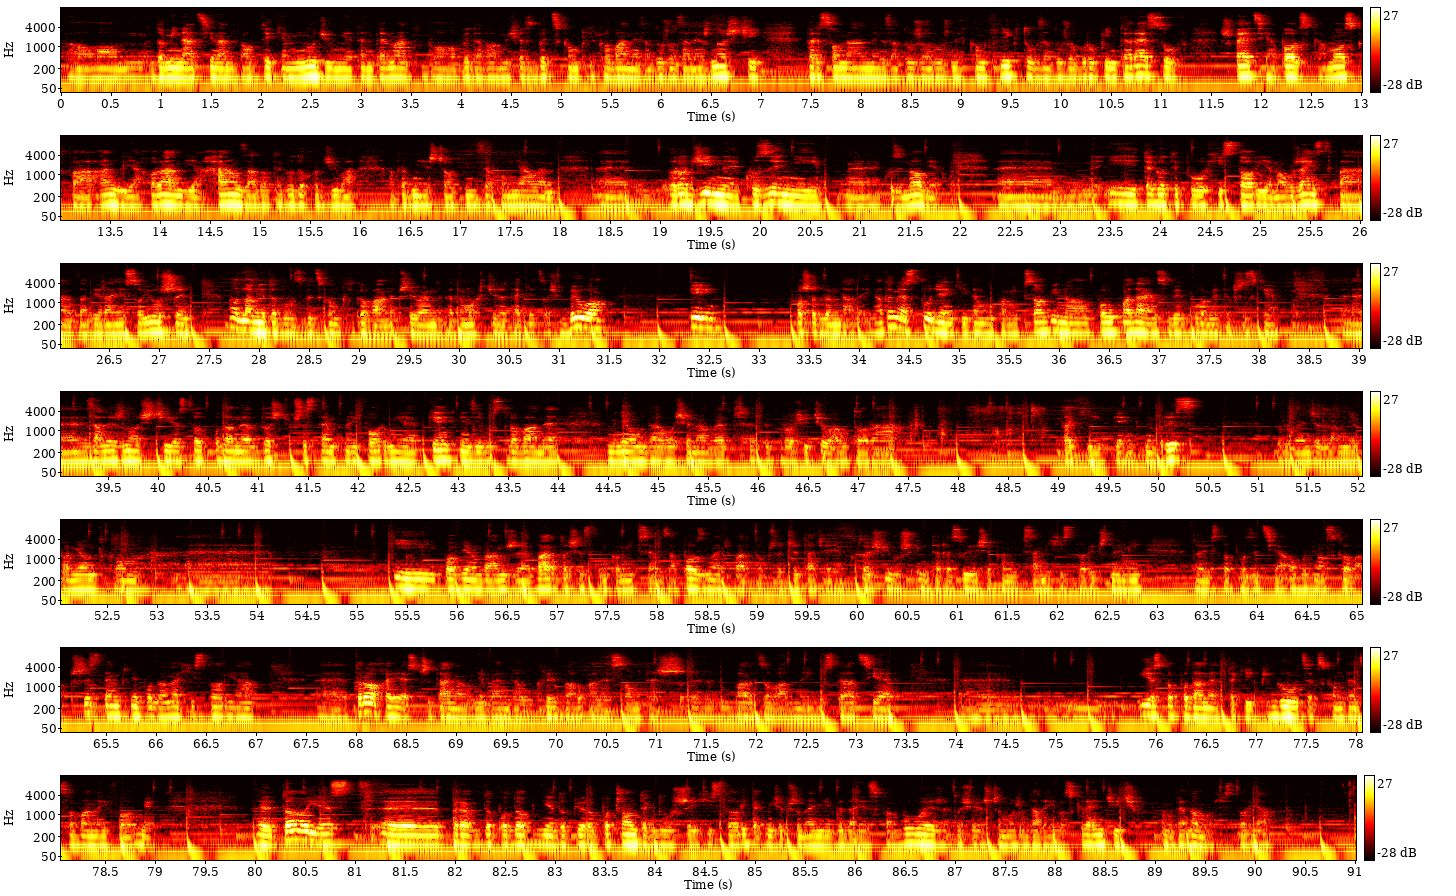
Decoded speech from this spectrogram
o dominacji nad Bałtykiem. Nudził mnie ten temat, bo wydawał mi się zbyt skomplikowany, za dużo zależności personalnych, za dużo różnych konfliktów, za dużo grup interesów. Szwecja, Polska, Moskwa, Anglia, Holandia, Hanza do tego dochodziła, a pewnie jeszcze o kimś zapomniałem. E, rodziny, kuzyni, e, kuzynowie i tego typu historie małżeństwa, zawieranie sojuszy. No dla mnie to było zbyt skomplikowane. Przyjąłem do wiadomości, że takie coś było i poszedłem dalej. Natomiast tu dzięki temu komiksowi, no poukładałem sobie w głowie te wszystkie e, zależności. Jest to podane w dość przystępnej formie, pięknie zilustrowane. Mnie udało się nawet wyprosić u autora taki piękny brys, który będzie dla mnie pamiątką. E, I powiem Wam, że warto się z tym komiksem zapoznać, warto przeczytać, a jak ktoś już interesuje się komiksami historycznymi, to jest to pozycja obowiązkowa. Przystępnie podana historia, e, trochę jest czytania, nie będę ukrywał, ale są też e, bardzo ładne ilustracje. Jest to podane w takiej pigułce, w skondensowanej formie. E, To jest e, prawdopodobnie dopiero początek dłuższej historii, tak mi się przynajmniej wydaje z fabuły, że to się jeszcze może dalej rozkręcić. No wiadomo, historia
